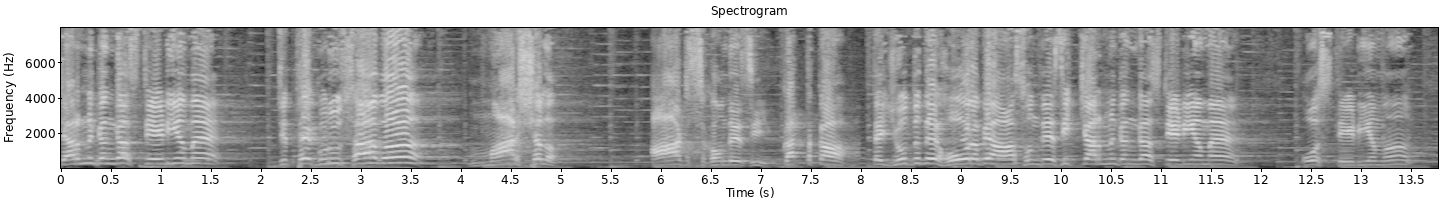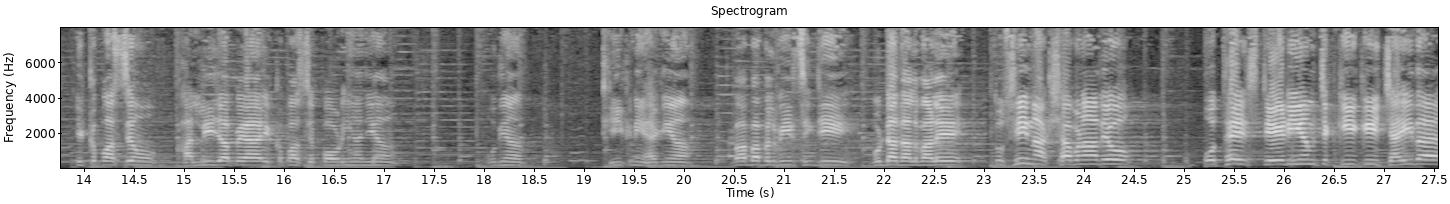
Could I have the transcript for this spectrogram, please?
ਚਰਨ ਗੰਗਾ ਸਟੇਡੀਅਮ ਹੈ, ਜਿੱਥੇ ਗੁਰੂ ਸਾਹਿਬ ਮਾਰਸ਼ਲ ਆਰਟ ਸਿਖਾਉਂਦੇ ਸੀ, ਗੱਤਕਾ ਤੇ ਯੁੱਧ ਦੇ ਹੋਰ ਅਭਿਆਸ ਹੁੰਦੇ ਸੀ ਚਰਨ ਗੰਗਾ ਸਟੇਡੀਅਮ ਹੈ। ਉਹ ਸਟੇਡੀਅਮ ਇੱਕ ਪਾਸਿਓਂ ਖਾਲੀ ਜਾ ਪਿਆ, ਇੱਕ ਪਾਸੇ ਪੌੜੀਆਂ ਜੀਆਂ, ਉਹਦੀਆਂ ਠੀਕ ਨਹੀਂ ਹੈਗੀਆਂ। ਬਾਬਾ ਬਲਵੀਰ ਸਿੰਘ ਜੀ, ਬੁੱਢਾ ਦਲ ਵਾਲੇ, ਤੁਸੀਂ ਨਕਸ਼ਾ ਬਣਾ ਦਿਓ, ਉੱਥੇ ਸਟੇਡੀਅਮ 'ਚ ਕੀ ਕੀ ਚਾਹੀਦਾ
